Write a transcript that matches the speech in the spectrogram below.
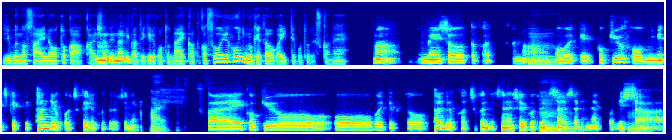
自分の才能とか会社で何かできることないかとか、そういうふうに向けた方がいいってことですかね。まあ、瞑想とか、あの、うん覚えて、呼吸法を身につけて、胆力をつけることですね。はい。深い呼吸をを覚えていくと、胆力がつくんですね。そういうことに左右されないと、よっしゃ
